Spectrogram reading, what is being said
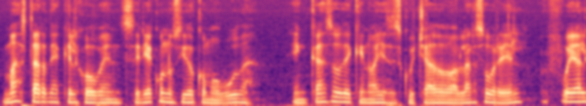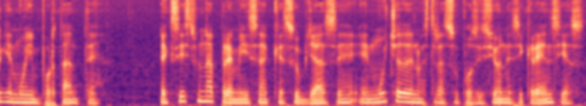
Más tarde aquel joven sería conocido como Buda. En caso de que no hayas escuchado hablar sobre él, fue alguien muy importante. Existe una premisa que subyace en muchas de nuestras suposiciones y creencias.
